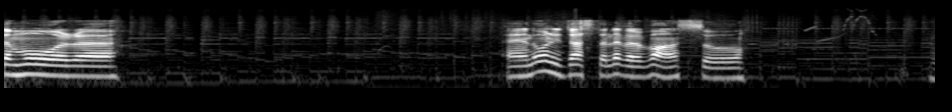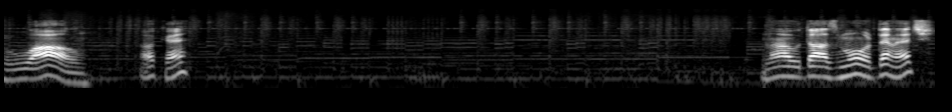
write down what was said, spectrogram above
little more uh, and only just a level 1 so wow okay. Now does more damage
